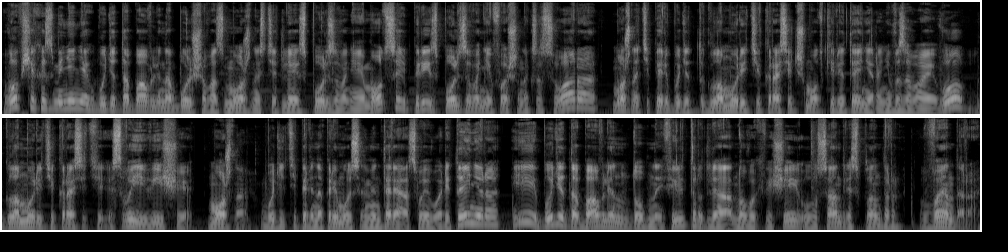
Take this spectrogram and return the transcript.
В общих изменениях будет добавлено больше возможностей для использования эмоций при использовании fashion-аксессуара. Можно теперь будет гламурить и красить шмотки ретейнера, не вызывая его. Гламурить и красить свои вещи можно будет теперь напрямую с инвентаря своего ретейнера. И будет добавлен удобный фильтр для новых вещей у Sundry Splendors Vendor.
